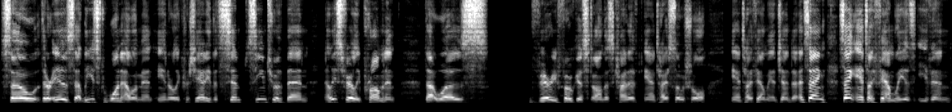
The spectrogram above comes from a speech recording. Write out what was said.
So there is at least one element in early christianity that sim- seemed to have been at least fairly prominent that was very focused on this kind of antisocial anti-family agenda and saying saying anti-family is even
